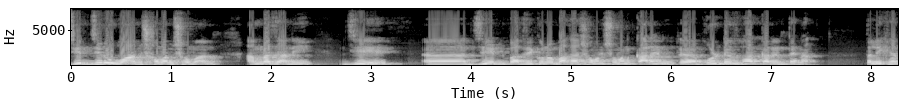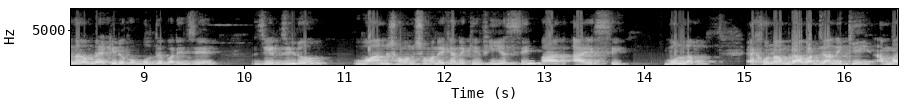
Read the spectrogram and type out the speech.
জেড জিরো ওয়ান সমান সমান, আমরা জানি যে জেড বা যে কোনো বাধা সমান সমান কারেন্ট ভোল্টেজ ভাগ কারেন্ট তাই না? তাহলে এখানে আমরা একই রকম বলতে পারি যে জেড জিরো ওয়ান সমান সমান এখানে কি ভিএসসি ভাগ আইএসসি বললাম। এখন আমরা আবার জানি কি? আমরা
